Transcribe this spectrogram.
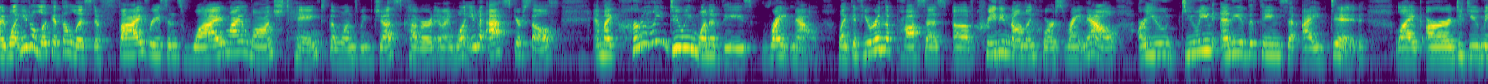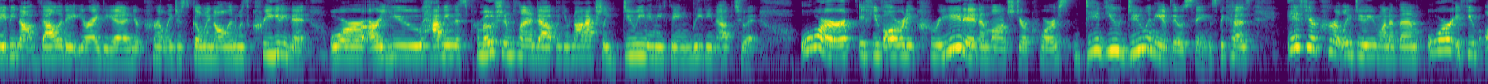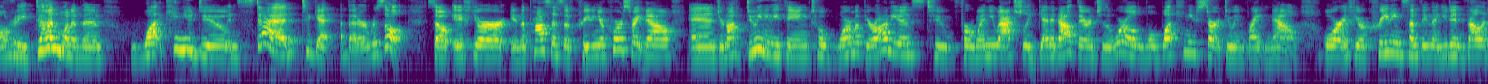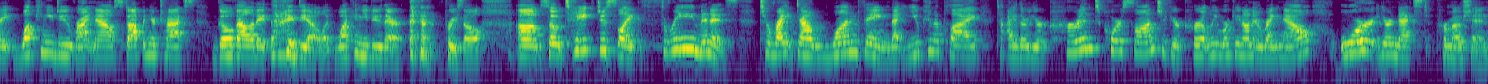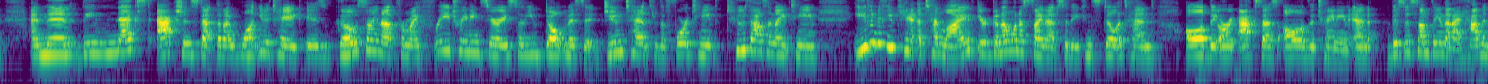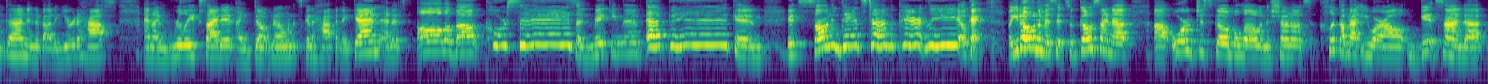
I want you to look at the list of five reasons why my launch tanked, the ones we just covered, and I want you to ask yourself, am I currently doing one of these right now? Like if you're in the process of creating an online course right now, are you doing any of the things that I did? Like are did you maybe not validate your idea and you're currently just going all in with creating it? Or are you having this promotion planned out but you're not actually doing anything leading up to it? Or if you've already created and launched your course, did you do any of those things? Because if you're currently doing one of them, or if you've already done one of them, what can you do instead to get a better result? So, if you're in the process of creating your course right now and you're not doing anything to warm up your audience to for when you actually get it out there into the world, well, what can you start doing right now? Or if you're creating something that you didn't validate, what can you do right now? Stop in your tracks, go validate that idea. Like, what can you do there? Pre sale. Um, so, take just like three minutes to write down one thing that you can apply to either your current course launch, if you're currently working on it right now, or your next promotion. And then the next action step that I want you to take is go sign up for my free training series so you don't miss it. June 10th through the 14th, 2019 even if you can't attend live, you're gonna wanna sign up so that you can still attend all of the or access all of the training. And this is something that I haven't done in about a year and a half, and I'm really excited. I don't know when it's gonna happen again, and it's all about courses and making them epic, and it's song and dance time apparently. Okay, but you don't wanna miss it, so go sign up. Uh, or just go below in the show notes, click on that URL, get signed up,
